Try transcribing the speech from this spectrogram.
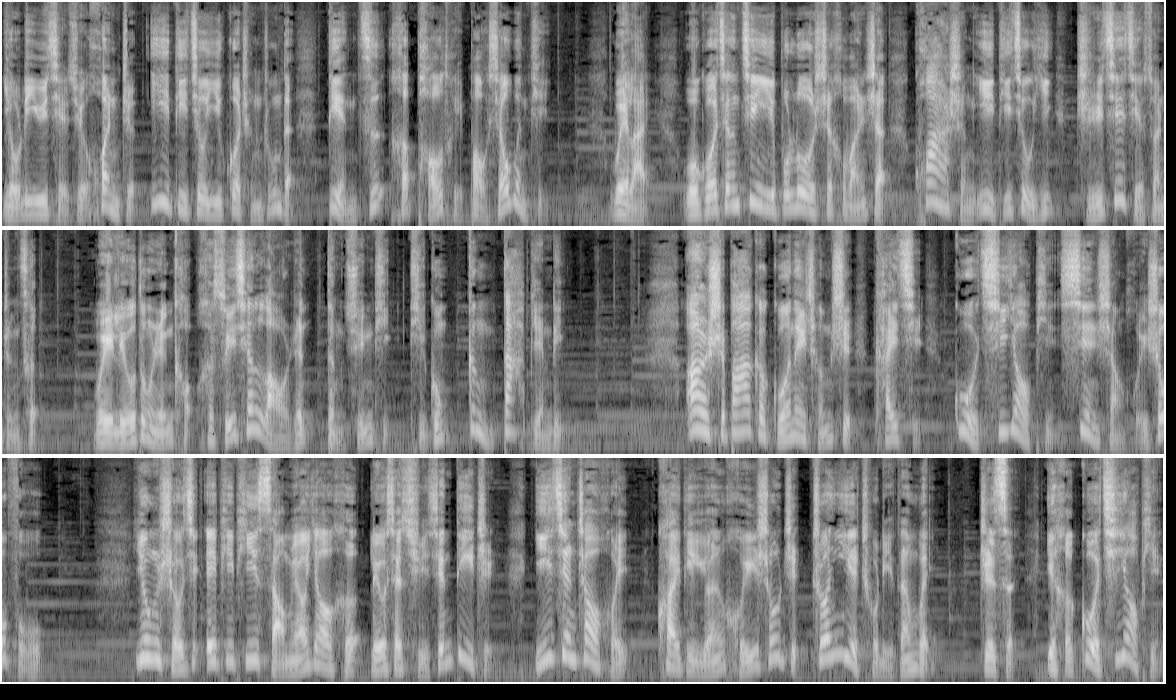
有利于解决患者异地就医过程中的垫资和跑腿报销问题。未来，我国将进一步落实和完善跨省异地就医直接结算政策。为流动人口和随迁老人等群体提供更大便利。二十八个国内城市开启过期药品线上回收服务，用手机 APP 扫描药盒，留下取件地址，一键召回，快递员回收至专业处理单位。至此，一盒过期药品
